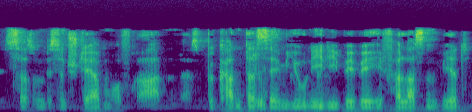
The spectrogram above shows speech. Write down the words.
ist da so ein bisschen Sterben auf Raten. Es ist bekannt, dass er im Juni die WWE verlassen wird.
